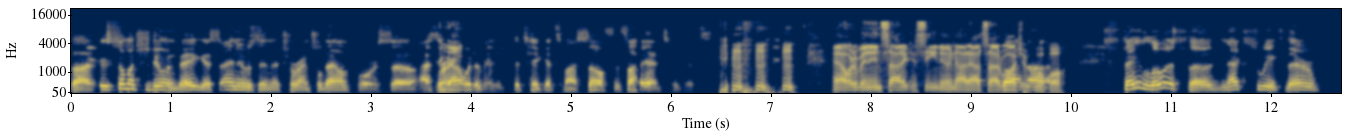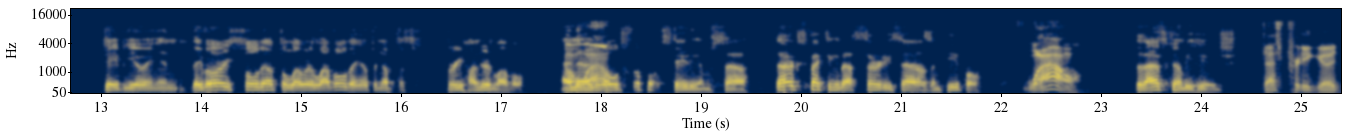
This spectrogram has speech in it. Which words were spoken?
but there's so much to do in Vegas, and it was in a torrential downpour. So I think I would have ate the tickets myself if I had tickets. I would have been inside a casino, not outside But, watching uh, football. St. Louis, though, next week they're debuting, and they've already sold out the lower level. They opened up the 300 level, and Oh, they're in wow. the old football stadium. So they're expecting about 30,000 people. Wow, So that's going to be huge. that's pretty good.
